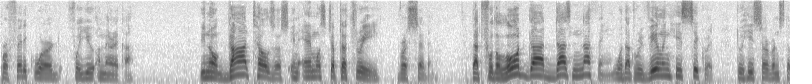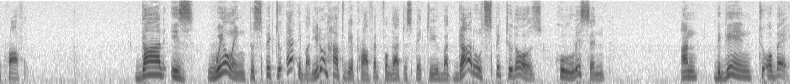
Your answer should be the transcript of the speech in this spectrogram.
prophetic word for you, America. You know, God tells us in Amos chapter 3, verse 7, that for the Lord God does nothing without revealing his secret to his servants, the prophet. God is willing to speak to anybody. You don't have to be a prophet for God to speak to you, but God will speak to those who listen and begin to obey.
